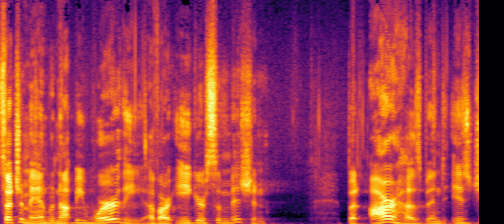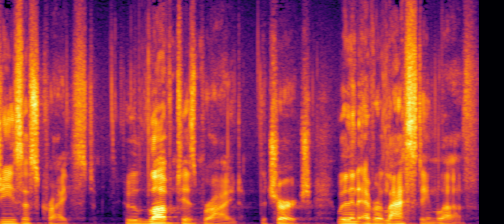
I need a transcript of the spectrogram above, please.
Such a man would not be worthy of our eager submission. But our husband is Jesus Christ, who loved his bride, the church, with an everlasting love.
